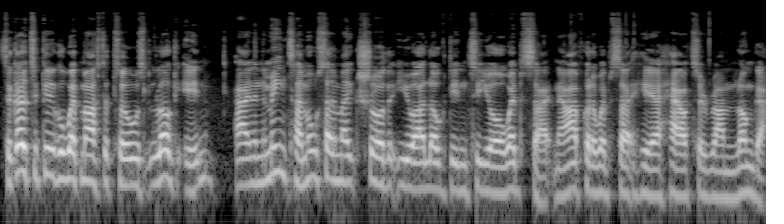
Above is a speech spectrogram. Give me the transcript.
So go to Google Webmaster Tools, log in, and in the meantime, also make sure that you are logged into your website. Now, I've got a website here, How to Run Longer.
